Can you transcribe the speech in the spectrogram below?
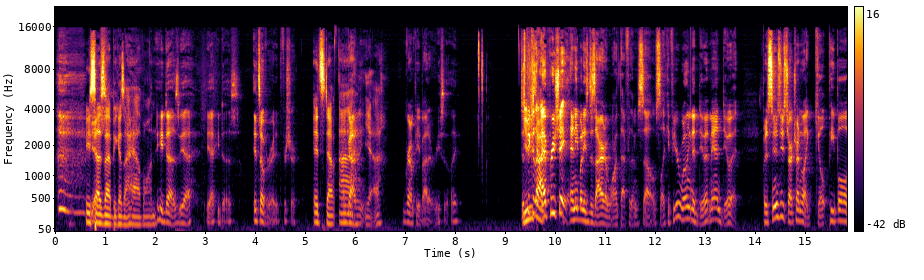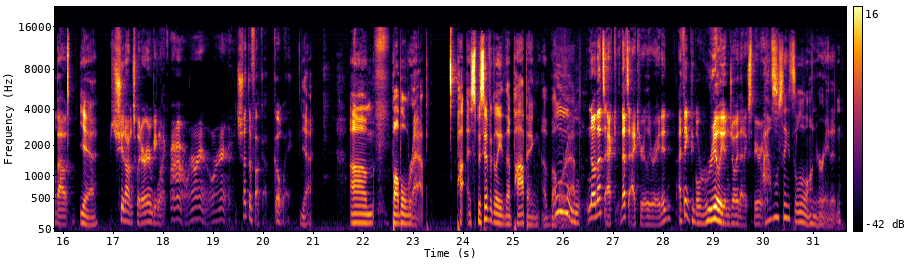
he says that because I have one. He does, yeah, yeah, he does. It's overrated for sure. It's def. Uh, gotten- yeah. Grumpy about it recently. Just You because just got- I appreciate anybody's desire to want that for themselves. Like if you're willing to do it, man, do it. But as soon as you start trying to like guilt people about Yeah. shit on Twitter and being like, shut the fuck up, go away. Yeah. Um, bubble wrap. Po- specifically, the popping of bubble wrap. No, that's ac- that's accurately rated. I think people really enjoy that experience. I almost think it's a little underrated.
